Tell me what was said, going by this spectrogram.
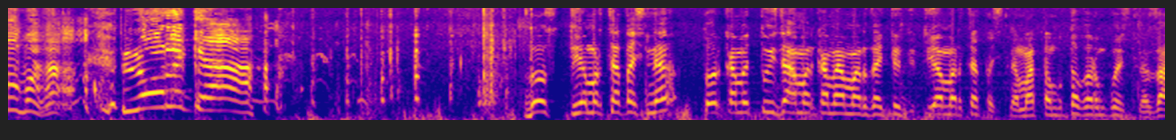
মামা? লোরে কে? দোস্ত তুই আমার চেতাইস না? তোর কামে তুই যা আমার কামে আমার যাইতে দি। তুই আমার চেতাইস না মাথা মুতো গরম করিস না যা।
